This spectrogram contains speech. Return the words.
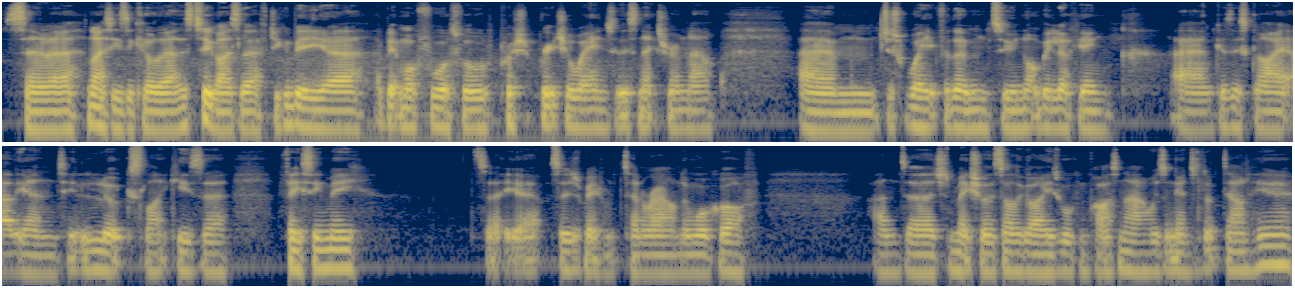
So uh, nice easy kill there. There's two guys left. You can be uh, a bit more forceful, push breach your way into this next room now. Um, just wait for them to not be looking because um, this guy at the end, it looks like he's uh, facing me. So yeah, so just wait for him to turn around and walk off. And uh, just make sure this other guy he's walking past now isn't going to look down here.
